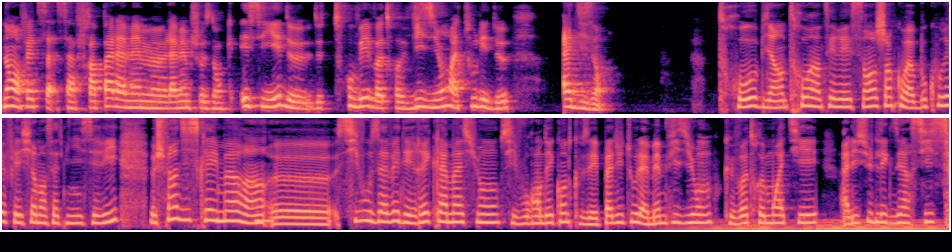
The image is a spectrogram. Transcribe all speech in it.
Non, en fait, ça, ça fera pas la même, la même chose. Donc essayez de, de trouver votre vision à tous les deux à 10 ans. Trop bien, trop intéressant. Je sens qu'on va beaucoup réfléchir dans cette mini-série. Euh, je fais un disclaimer. Hein, mm. euh, si vous avez des réclamations, si vous vous rendez compte que vous n'avez pas du tout la même vision que votre moitié à l'issue de l'exercice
